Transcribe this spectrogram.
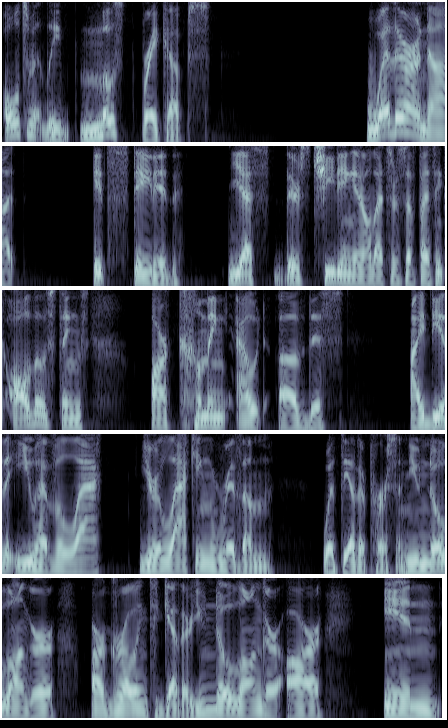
ultimately most breakups, whether or not it's stated, yes, there's cheating and all that sort of stuff, but I think all those things are coming out of this idea that you have lack, you're lacking rhythm with the other person. You no longer are growing together. You no longer are in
